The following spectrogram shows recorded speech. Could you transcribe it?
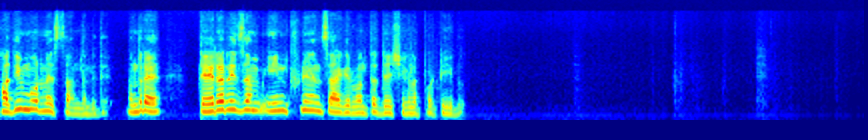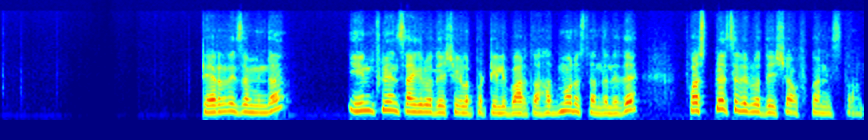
ಹದಿಮೂರನೇ ಸ್ಥಾನದಲ್ಲಿದೆ. ಅಂದರೆ ಟೆರರಿಸಮ್ ಇನ್ಫ್ಲೂಯೆನ್ಸ್ ಆಗಿರುವಂಥ ದೇಶಗಳ ಪಟ್ಟಿ ಇದು. ಟೆರರಿಸಮಿಂದ ಇನ್ಫ್ಲೂಯೆನ್ಸ್ ಆಗಿರುವ ದೇಶಗಳ ಪಟ್ಟಿಯಲ್ಲಿ ಭಾರತ ಹದಿಮೂರು ಸ್ಥಾನದಲ್ಲಿದೆ. ಫಸ್ಟ್ ಪ್ಲೇಸಲ್ಲಿರುವ ದೇಶ ಅಫ್ಘಾನಿಸ್ತಾನ್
